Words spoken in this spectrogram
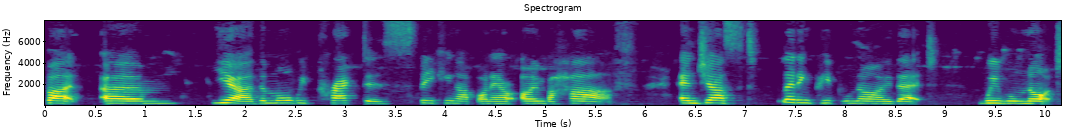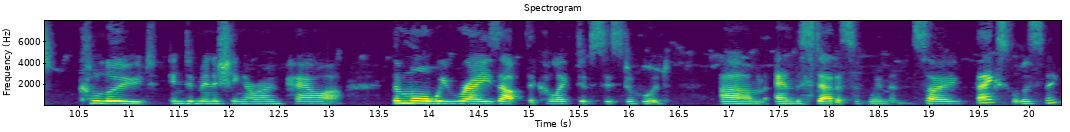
but um, yeah, the more we practice speaking up on our own behalf and just letting people know that we will not collude in diminishing our own power, the more we raise up the collective sisterhood um, and the status of women. So thanks for listening.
